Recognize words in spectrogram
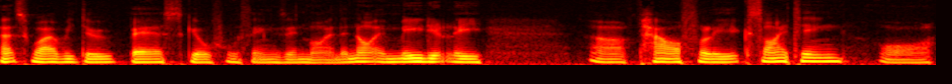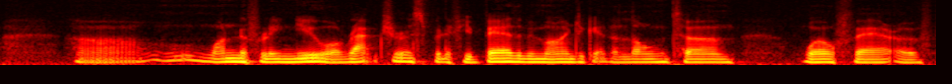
That's why we do bear skillful things in mind. They're not immediately uh, powerfully exciting or uh, wonderfully new or rapturous, but if you bear them in mind, you get the long-term welfare of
